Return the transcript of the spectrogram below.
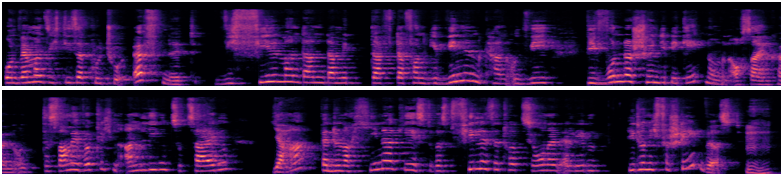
Und wenn man sich dieser Kultur öffnet, wie viel man dann damit davon gewinnen kann und wie, wie wunderschön die Begegnungen auch sein können. Und das war mir wirklich ein Anliegen zu zeigen, ja, wenn du nach China gehst, du wirst viele Situationen erleben, die du nicht verstehen wirst, mhm.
